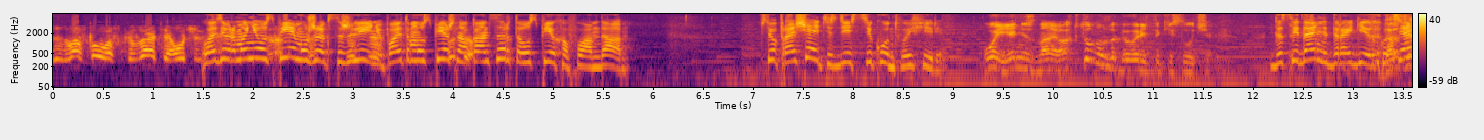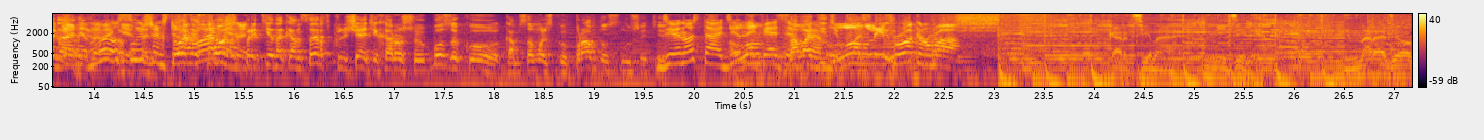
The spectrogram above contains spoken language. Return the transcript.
два слова сказать. Я очень... Владимир, мы не успеем уже, к сожалению, поэтому успешного Ну концерта, успехов вам, да. Все, прощайтесь, 10 секунд в эфире. Ой, я не знаю, а кто нужно говорить в таких случаях? До свидания, дорогие До иркутяне. свидания, Мы дорогие. услышимся Кто не сможет прийти на концерт, включайте хорошую музыку, комсомольскую правду слушайте. 91,5 Заводите FM. Long live rock and roll! Картина недели. На радио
